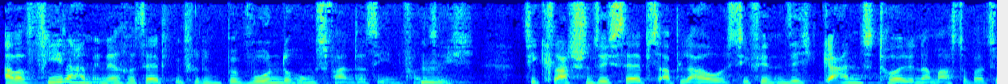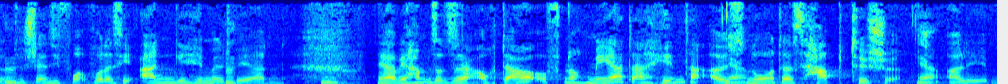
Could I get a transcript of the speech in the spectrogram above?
Aber viele haben in ihrer Selbstbefriedigung Bewunderungsfantasien von sich. Sie klatschen sich selbst Applaus, sie finden sich ganz toll in der Masturbation, sie stellen sich vor, vor dass sie angehimmelt werden. Ja, wir haben sozusagen auch da oft noch mehr dahinter als Ja. nur das haptische Ja. Erleben.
